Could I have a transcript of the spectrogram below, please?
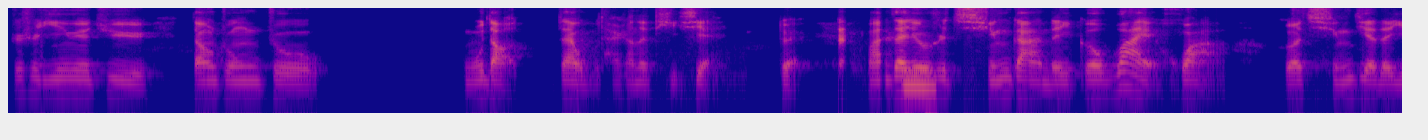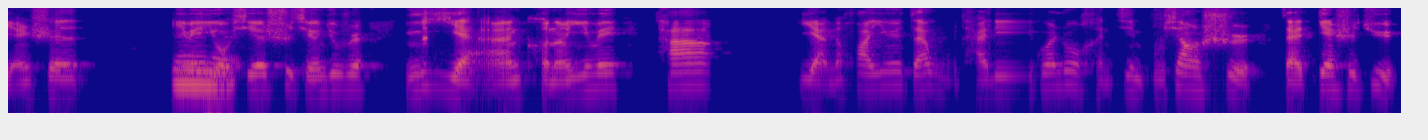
这是音乐剧当中就舞蹈在舞台上的体现。对，完再就嗯。是情感的一个外化和情节的延伸，因为有嗯。些事情就是你演，可能因为他演的话，因为在舞台离观众很近，不像是在电视剧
